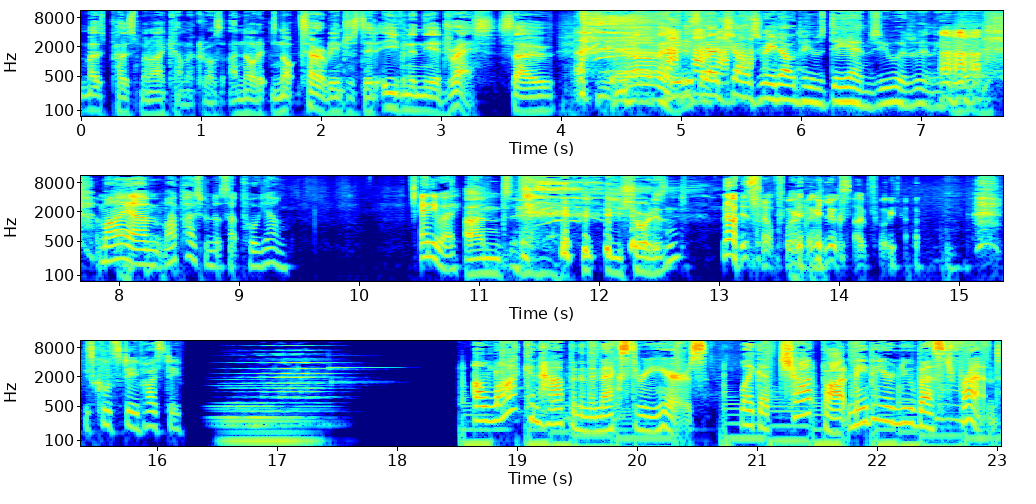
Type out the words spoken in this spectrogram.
most postmen I come across are not not terribly interested even in the address. So, you know what I mean? if you had a chance to read other people's DMs, you would really. My um, my postman looks like Paul Young. Anyway, And are you sure it isn't? no, it's not Paul Young. He looks like Paul Young. He's called Steve. Hi, Steve. A lot can happen in the next three years. Like a chatbot may be your new best friend.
